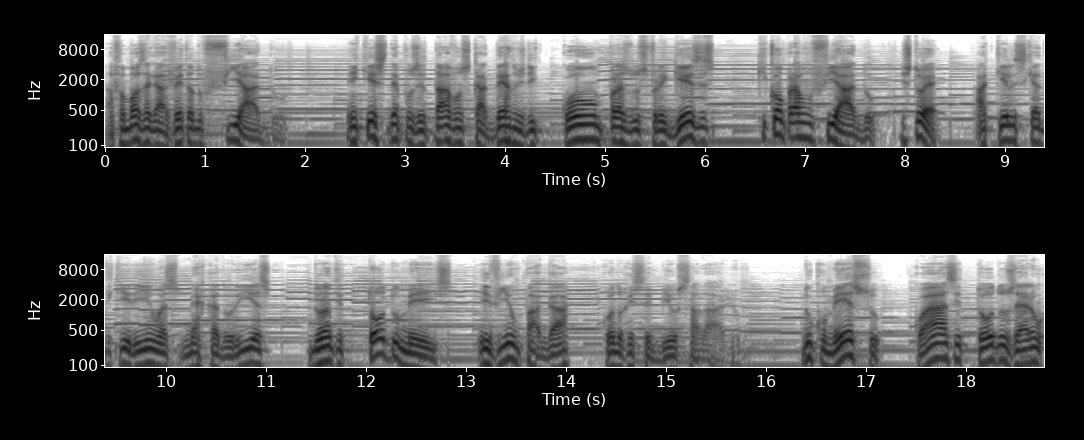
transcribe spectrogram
a famosa gaveta do fiado em que se depositavam os cadernos de compras dos fregueses que compravam fiado, isto é, aqueles que adquiriam as mercadorias durante todo o mês e vinham pagar quando recebiam o salário. No começo, quase todos eram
